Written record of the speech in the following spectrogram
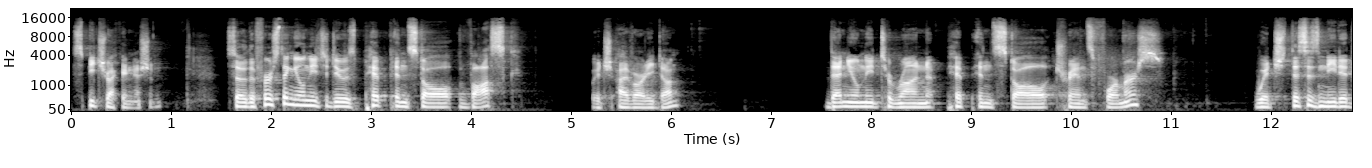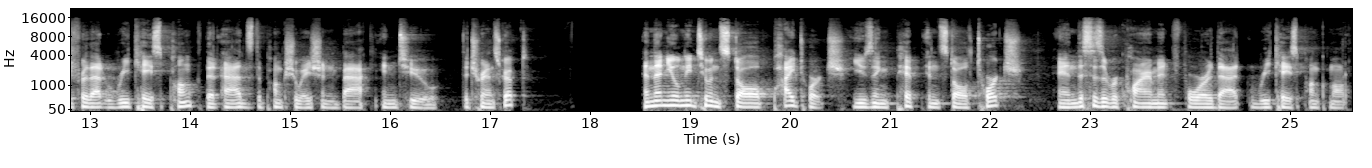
speech recognition. So the first thing you'll need to do is pip install Vosk, which I've already done. Then you'll need to run pip install transformers, which this is needed for that recase punc that adds the punctuation back into the transcript. And then you'll need to install PyTorch using pip install torch. And this is a requirement for that recase punc model.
